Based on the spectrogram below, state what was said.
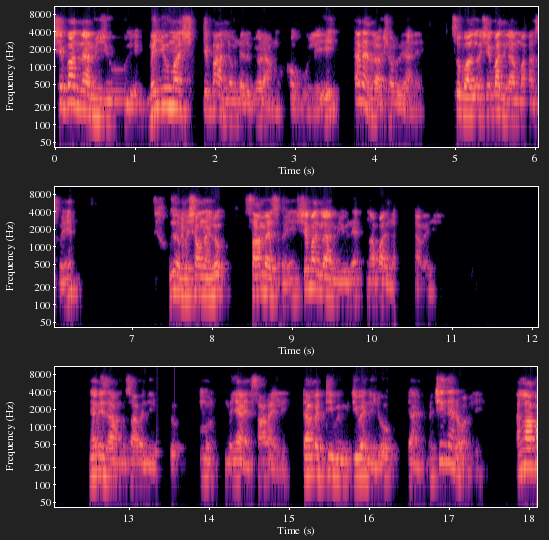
ရှစ်ပတ်လည်းမယူဘူးလေမယူမှရှစ်ပတ်လုံးတယ်လို့ပြောတာမဟုတ်ဘူးလေတတ်တယ်ဆိုတော့ရှော့လို့ရတယ်ဆိုပါစို့ရှင်းပါတိလာမှာဆိုရင်ဥစ္စာမရှောင်နိုင်လို့စားမယ်ဆိုရင်ရှင်းပါတိလာမယူနဲ့ငါးပါတိလာပဲညနေစာမစားပဲနေလို့မရရင်စားလိုက်လေဒါပေမဲ့တီးပြီးမတီးပဲနေလို့ရရင်မချိနဲ့တော့လေ အလှပ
